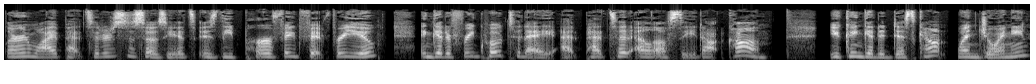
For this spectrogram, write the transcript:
Learn why Pet Sitters Associates is the perfect fit for you and get a free quote today at petsitllc.com. You can get a discount when joining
